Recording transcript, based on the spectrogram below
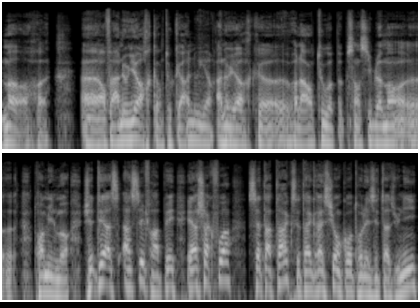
morts. Euh, enfin à New York en tout cas. À New York. À New York, euh, voilà en tout sensiblement euh, 3000 morts. J'étais assez frappé et à chaque fois cette attaque, cette agression contre les États-Unis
